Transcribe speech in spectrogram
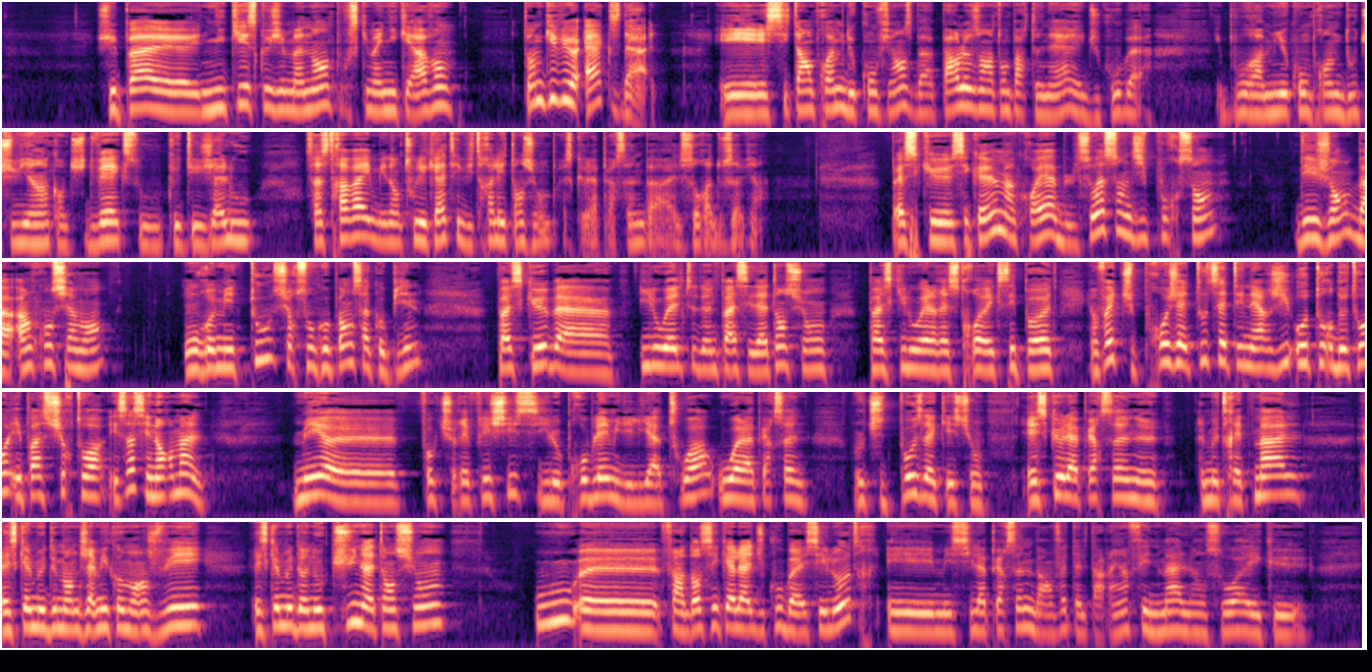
Je vais pas euh, niquer ce que j'ai maintenant pour ce qui m'a niqué avant. Don't give your ex that. Et si t'as un problème de confiance, bah parle-en à ton partenaire et du coup bah il pourra mieux comprendre d'où tu viens quand tu te vexes ou que t'es jaloux. Ça se travaille, mais dans tous les cas, t'éviteras les tensions parce que la personne, bah, elle saura d'où ça vient. Parce que c'est quand même incroyable. 70% des gens, bah, inconsciemment, on remet tout sur son copain ou sa copine parce que bah il ou elle te donne pas assez d'attention, parce qu'il ou elle reste trop avec ses potes. Et en fait, tu projettes toute cette énergie autour de toi et pas sur toi. Et ça, c'est normal. Mais euh, faut que tu réfléchisses si le problème il est lié à toi ou à la personne. Donc tu te poses la question. Est-ce que la personne euh, elle me traite mal? Est-ce qu'elle me demande jamais comment je vais? Est-ce qu'elle me donne aucune attention? Ou euh, enfin dans ces cas-là du coup bah c'est l'autre. Et mais si la personne bah en fait elle t'a rien fait de mal en soi et que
